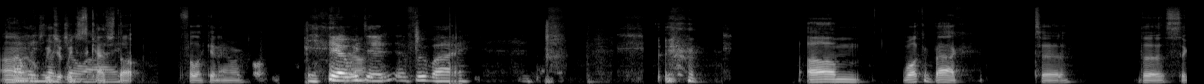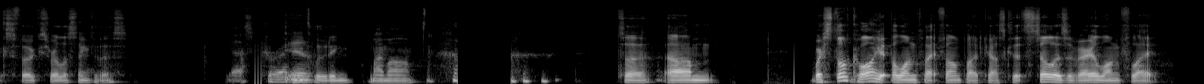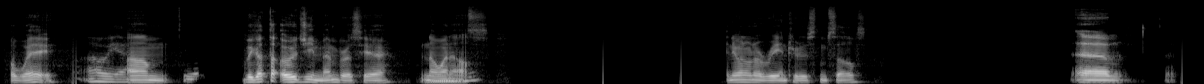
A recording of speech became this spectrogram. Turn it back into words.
Know. probably We, like ju- we just catched up for like an hour. Yeah, we did. It flew by. um, welcome back to the six folks who are listening to this, Yes, correct. Yeah. including my mom. so, um, we're still calling it the Long Flight Film Podcast because it still is a very long flight away. Oh yeah. Um, we got the OG members here. No one Mhm. else. Anyone want to reintroduce themselves? Um,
